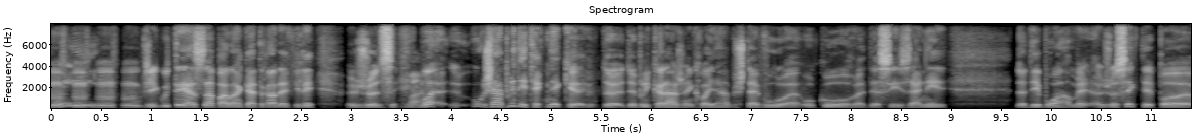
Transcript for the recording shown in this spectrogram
Oui. J'ai goûté à ça pendant quatre ans d'affilée. Je le sais. Ouais. Moi, euh, j'ai appris des techniques euh, de, de bricolage incroyables, je t'avoue, euh, au cours de ces années de déboire. Mais je sais que tu n'es pas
